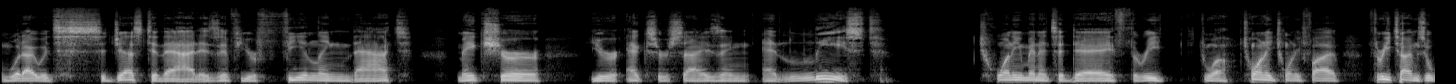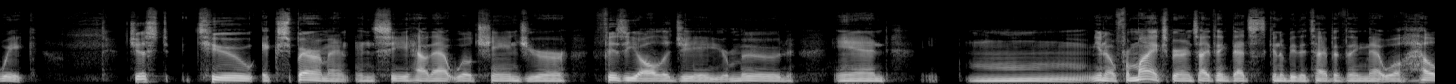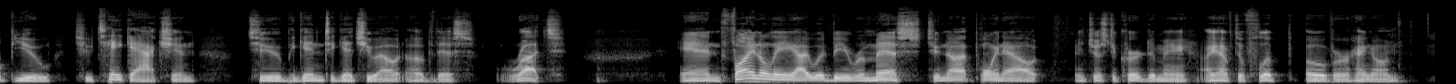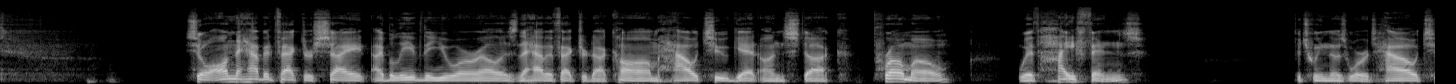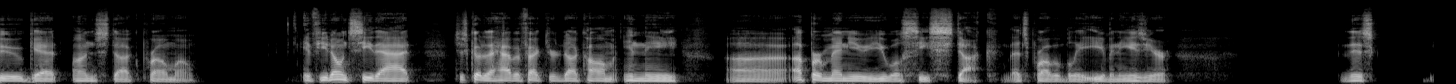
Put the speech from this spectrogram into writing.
what I would suggest to that is if you're feeling that, make sure you're exercising at least 20 minutes a day, three, well, 20, 25, three times a week, just to experiment and see how that will change your physiology, your mood, and mm, you know, from my experience, I think that's going to be the type of thing that will help you to take action to begin to get you out of this rut. And finally, I would be remiss to not point out, it just occurred to me, I have to flip over, hang on. So on the Habit Factor site, I believe the URL is thehabitfactor.com, how to get unstuck promo with hyphens between those words, how to get unstuck promo. If you don't see that, just go to thehabitfactor.com in the uh, upper menu, you will see stuck. That's probably even easier. This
